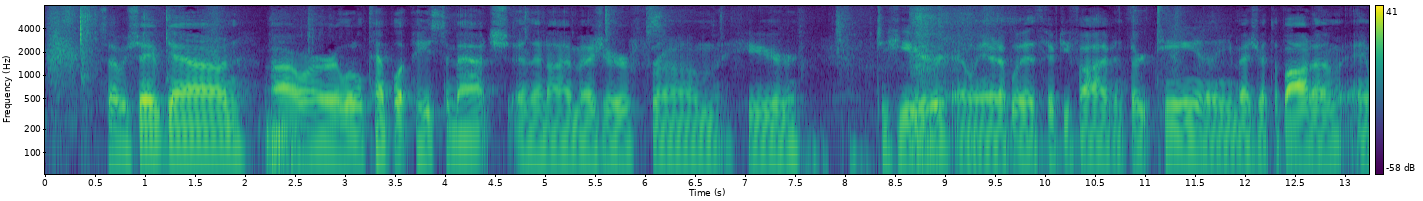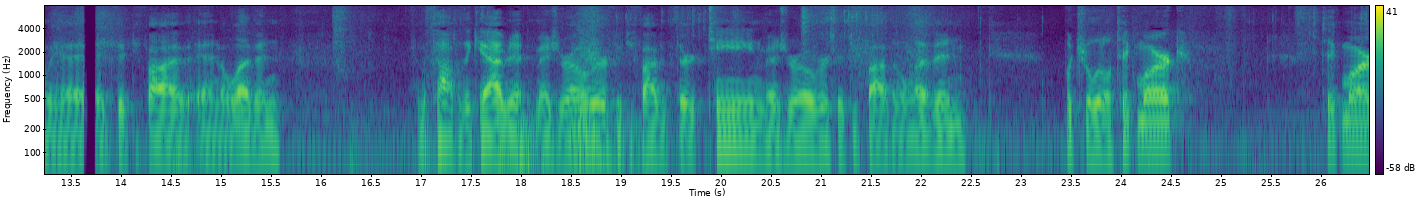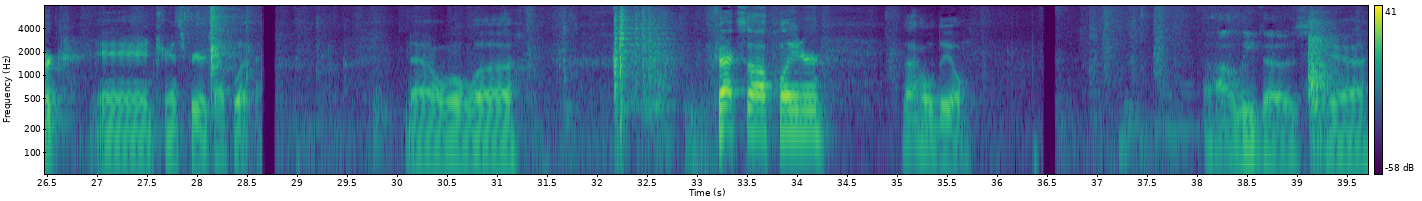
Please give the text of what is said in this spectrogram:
So we shave down our little template piece to match, and then I measure from here to here, and we ended up with 55 and 13, and then you measure at the bottom, and we had 55 and 11. From the top of the cabinet, measure over 55 and 13, measure over 55 and 11. Put your little tick mark, tick mark, and transfer your template. Now we'll uh, track saw planer, that whole deal. I'll leave those. Yeah.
